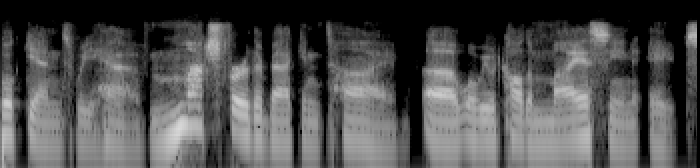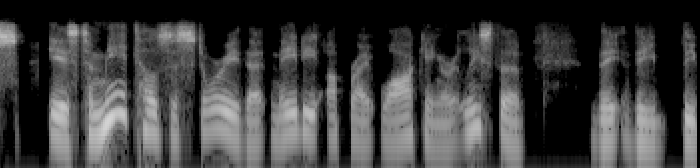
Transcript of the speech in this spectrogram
bookends we have much further back in time, uh, what we would call the Miocene apes, is to me it tells a story that maybe upright walking, or at least the the, the, the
